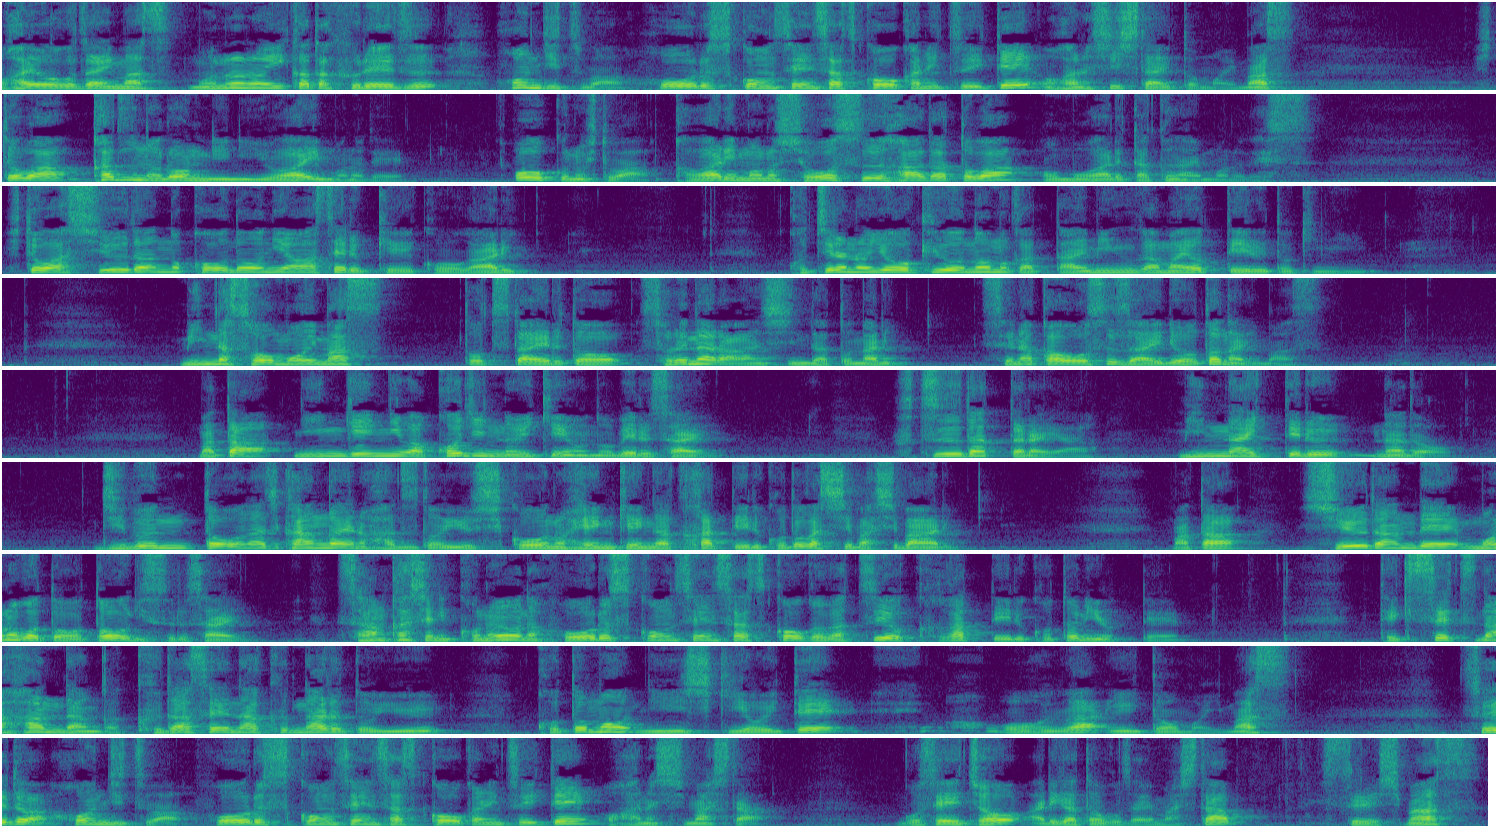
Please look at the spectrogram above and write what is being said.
おはようございます。ものの言い方フレーズ。本日はホールスコンセンサス効果についてお話ししたいと思います。人は数の論理に弱いもので、多くの人は変わり者少数派だとは思われたくないものです。人は集団の行動に合わせる傾向があり、こちらの要求を飲むかタイミングが迷っているときに、みんなそう思いますと伝えると、それなら安心だとなり、背中を押す材料となります。また人間には個人の意見を述べる際、普通だったらや、みんな言ってるなど、自分と同じ考えのはずという思考の偏見がかかっていることがしばしばあり、また集団で物事を討議する際、参加者にこのようなフォールスコンセンサス効果が強くかかっていることによって、適切な判断が下せなくなるということも認識を置いてお方がいいと思います。それでは本日はフォールスコンセンサス効果についてお話ししました。ご清聴ありがとうございました。失礼します。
